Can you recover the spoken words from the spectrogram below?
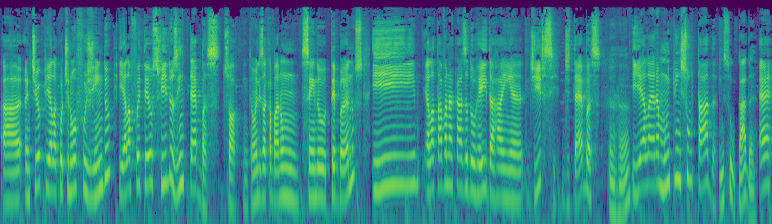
a Antíope ela continuou fugindo e ela foi ter os filhos em Tebas só. Então eles acabaram sendo tebanos e ela estava na casa do rei e da rainha Dirce de Tebas uhum. e ela era muito insultada. Insultada? É,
